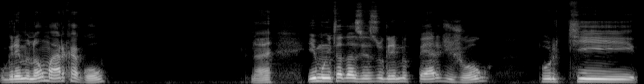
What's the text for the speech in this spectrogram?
O Grêmio não marca gol. Né? E muitas das vezes o Grêmio perde jogo porque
